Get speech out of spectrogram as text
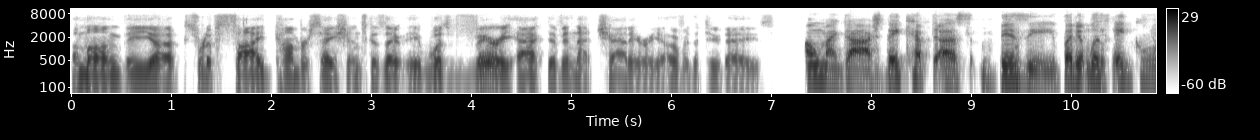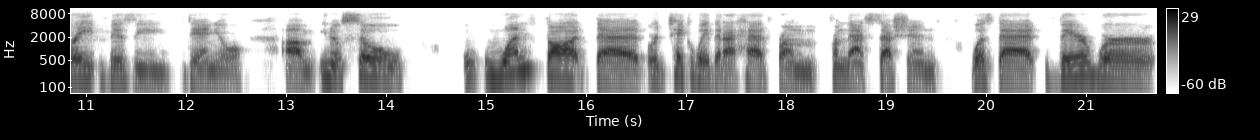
among the uh, sort of side conversations? Because it was very active in that chat area over the two days. Oh my gosh, they kept us busy, but it was a great busy, Daniel. Um, you know, so one thought that or takeaway that I had from from that session was that there were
